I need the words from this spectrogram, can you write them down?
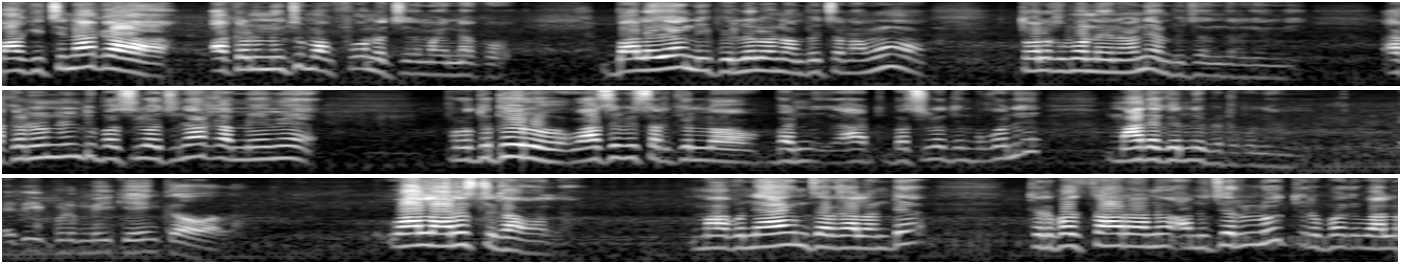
మాకు ఇచ్చినాక అక్కడ నుంచి మాకు ఫోన్ వచ్చింది మా ఇన్నకు బాలయ్య నీ పిల్లలను పంపించినాము తొలగబడినా అని పంపించడం జరిగింది. అక్కడ నుండి బస్సులో వచ్చినాక మేమే ప్రొద్దుటూరు వాసవి సర్కిల్లో బండి బస్సులో దింపుకొని మా దగ్గరనే పెట్టుకున్నాము. అయితే ఇప్పుడు మీకేం కావాలా? వాళ్ళ అరెస్ట్ కావాలి? మాకు న్యాయం జరగాలంటే తిరుపతి సార్ అను అనుచరులు తిరుపతి వాళ్ళ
